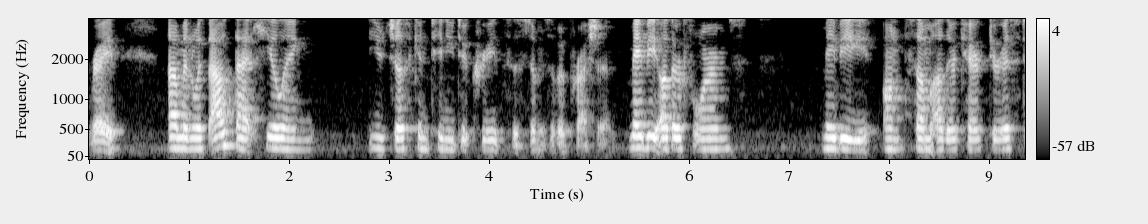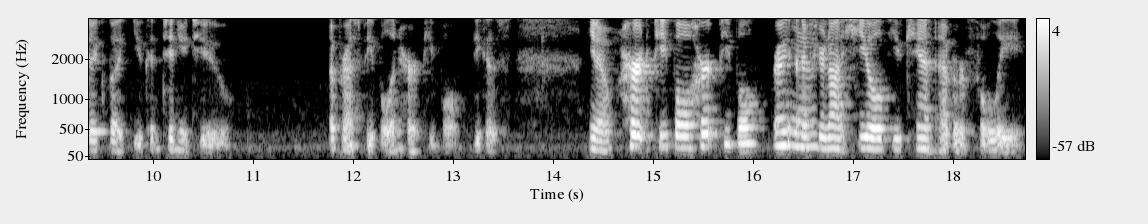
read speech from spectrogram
right? Um, and without that healing, you just continue to create systems of oppression. Maybe other forms, maybe on some other characteristic, but you continue to oppress people and hurt people because you know hurt people hurt people right yeah. and if you're not healed you can't ever fully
